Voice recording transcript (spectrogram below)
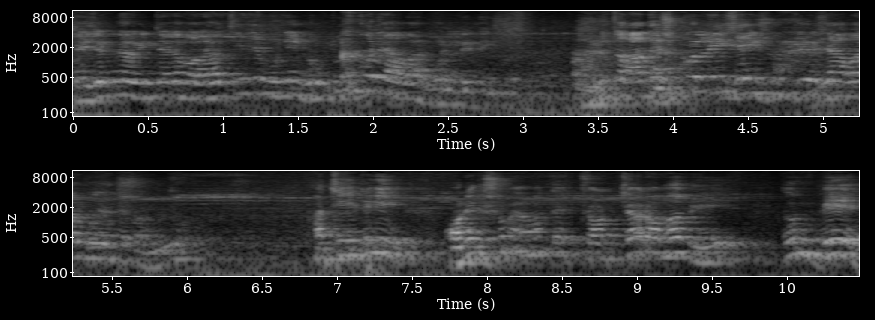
সেই জন্য ওইটাকে বলা হচ্ছে যে উনি নতুন করে আবার বললেন এই উনি তো আদেশ করলেই সেই সূর্য এসে আবার বোঝাতে পারবেন আচ্ছা এটা কি অনেক সময় আমাদের চর্চার অভাবে ধরুন বেদ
